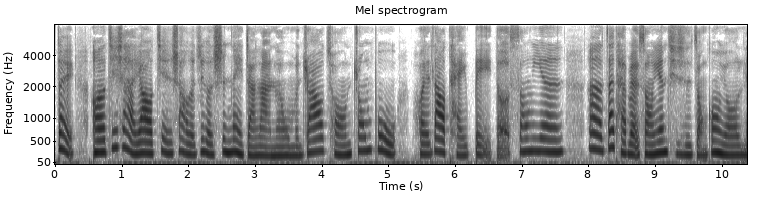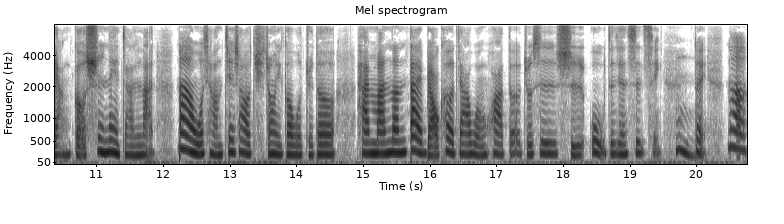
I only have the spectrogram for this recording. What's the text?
对，呃，接下来要介绍的这个室内展览呢，我们就要从中部回到台北的松烟。那在台北松烟其实总共有两个室内展览。那我想介绍其中一个，我觉得还蛮能代表客家文化的，就是食物这件事情。嗯，对。那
